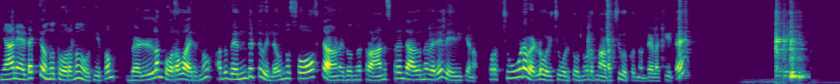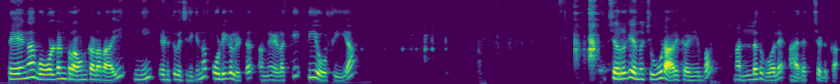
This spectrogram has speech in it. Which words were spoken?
ഞാൻ ഇടയ്ക്ക് ഒന്ന് തുറന്നു നോക്കിയപ്പം വെള്ളം കുറവായിരുന്നു. അത് വെന്തിട്ടുമില്ല. ഒന്ന് സോഫ്റ്റ് ആണ്. ഇതൊന്ന് ട്രാൻസ്പെറന്റ് ആകുന്നവരെ വേവിക്കണം. കുറച്ചുകൂടെ വെള്ളം ഒഴിച്ചു കൊടുത്ത് ഒന്നുകൂടെ ഒന്ന് അടച്ചു വെക്കുന്നുണ്ട് ഇളക്കിയിട്ട്. തേങ്ങ ഗോൾഡൻ ബ്രൗൺ കളറായി ഇനി എടുത്തു വെച്ചിരിക്കുന്ന പൊടികളിട്ട് അങ്ങ് ഇളക്കി തീ ഓഫ് ചെയ്യുക. ചെറുകെ ഒന്ന് ചൂടാറി കഴിയുമ്പോൾ നല്ലതുപോലെ അരച്ചെടുക്കാം.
